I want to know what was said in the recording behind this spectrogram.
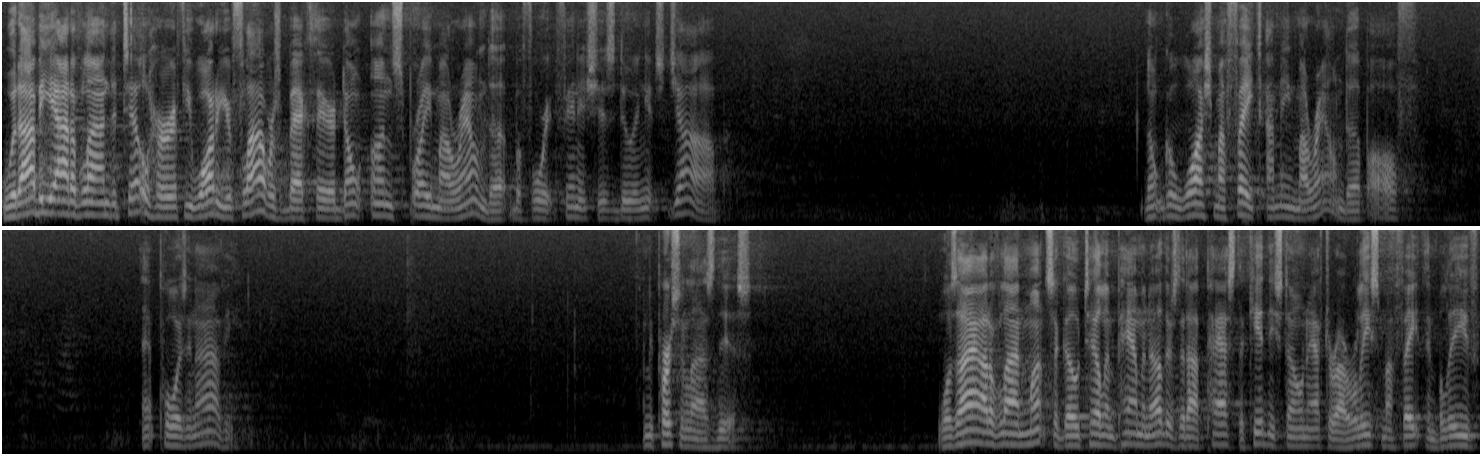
Would I be out of line to tell her, if you water your flowers back there, don't unspray my Roundup before it finishes doing its job? Don't go wash my faith, I mean my Roundup off that poison ivy. Let me personalize this. Was I out of line months ago telling Pam and others that I passed the kidney stone after I released my faith and believe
